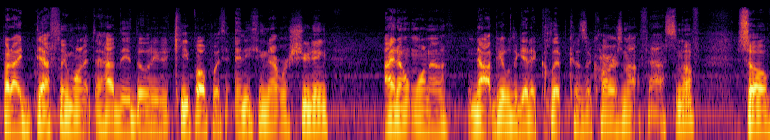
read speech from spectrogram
but I definitely want it to have the ability to keep up with anything that we're shooting I don't want to not be able to get a clip because the car is not fast enough. So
